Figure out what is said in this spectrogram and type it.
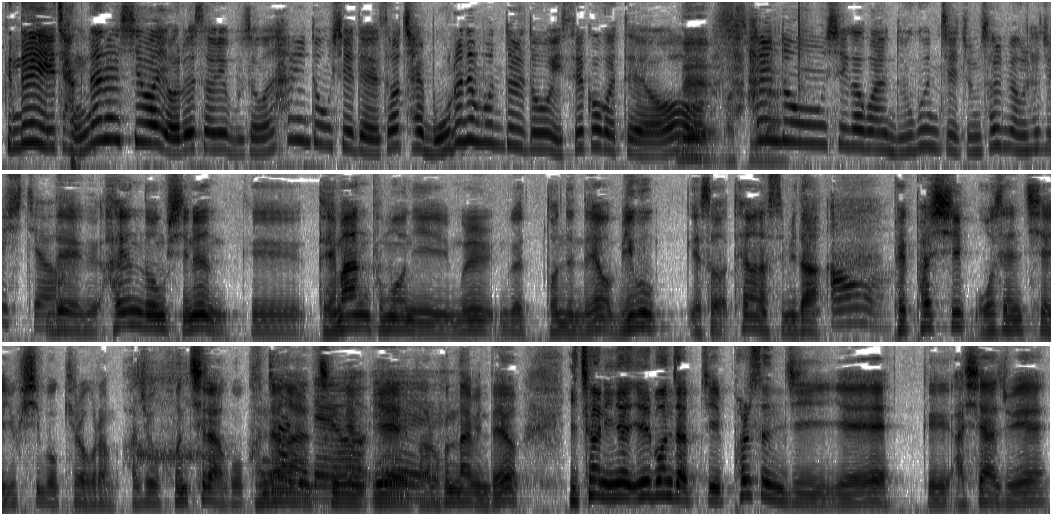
근데 이 장나라 씨와 열애설이 무성한 하윤동 씨에 대해서 잘 모르는 분들도 있을 것 같아요. 네, 맞습니다. 하윤동 씨가 과연 누군지 좀 설명을 해 주시죠. 네, 그 하윤동 씨는 그 대만 부모님을 그 뒀는데요. 미국에서 태어났습니다. 아, 185cm에 65kg 아주 훤칠하고 건장한 훈남이네요. 청년, 예, 예. 바로 훈남인데요. 2002년 일본 잡지 펄슨지에 그 아시아주의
